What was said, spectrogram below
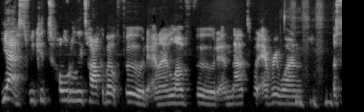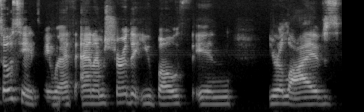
yes, we could totally talk about food and I love food and that's what everyone associates me with. And I'm sure that you both in your lives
